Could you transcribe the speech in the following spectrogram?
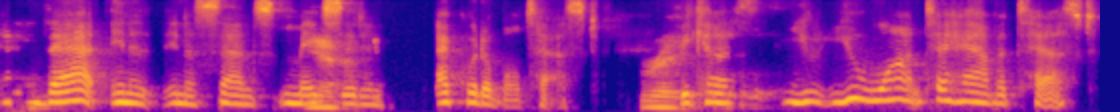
and that in a, in a sense makes yeah. it an equitable test right. because you you want to have a test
